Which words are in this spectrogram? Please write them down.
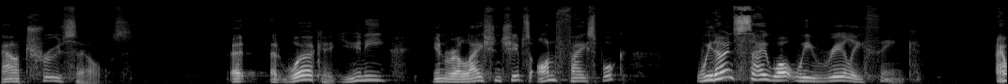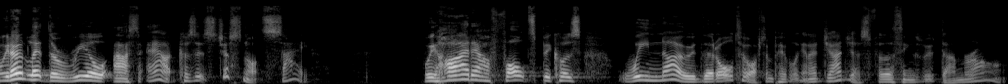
our true selves. At, at work, at uni, in relationships, on Facebook, we don't say what we really think. And we don't let the real us out because it's just not safe. We hide our faults because we know that all too often people are going to judge us for the things we've done wrong.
